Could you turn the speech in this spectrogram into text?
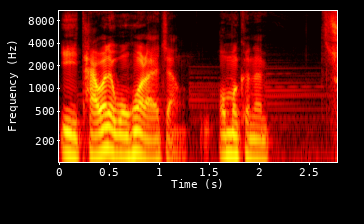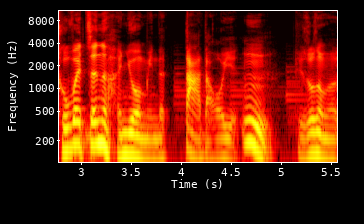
以台湾的文化来讲，我们可能除非真的很有名的大导演，嗯，比如说什么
